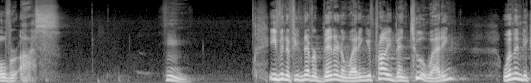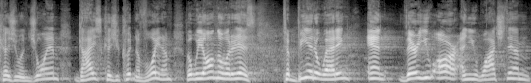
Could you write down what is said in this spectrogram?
over us. Hmm. Even if you've never been in a wedding, you've probably been to a wedding. Women, because you enjoy them, guys, because you couldn't avoid them, but we all know what it is to be at a wedding, and there you are, and you watch them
